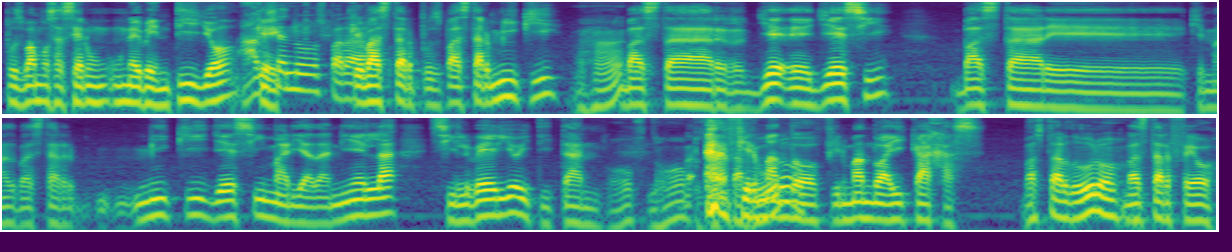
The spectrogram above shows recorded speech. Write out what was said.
pues vamos a hacer un, un eventillo que, para... que va a estar, pues va a estar Mickey, Ajá. va a estar Ye- eh, Jesse, va a estar, ¿quién más va a estar? Mickey, Jesse, María Daniela, Silverio y Titán. Uf, no, pues firmando, duro. firmando ahí cajas. Va a estar duro. Va a estar feo.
